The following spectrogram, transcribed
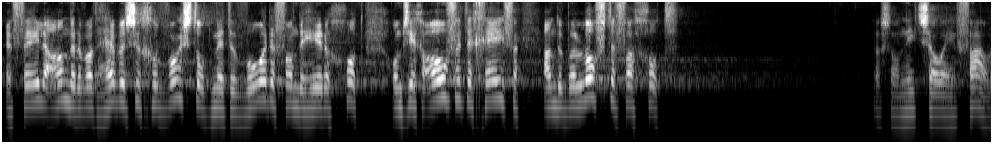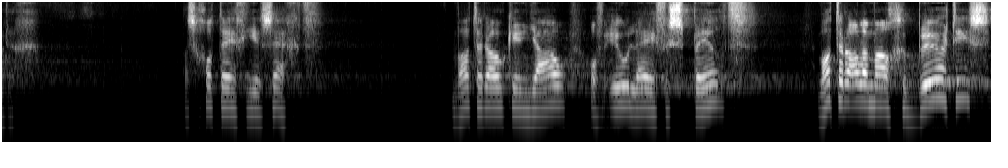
en vele anderen, wat hebben ze geworsteld met de woorden van de Heere God om zich over te geven aan de belofte van God. Dat is nog niet zo eenvoudig. Als God tegen je zegt, wat er ook in jou of uw leven speelt, wat er allemaal gebeurd is,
